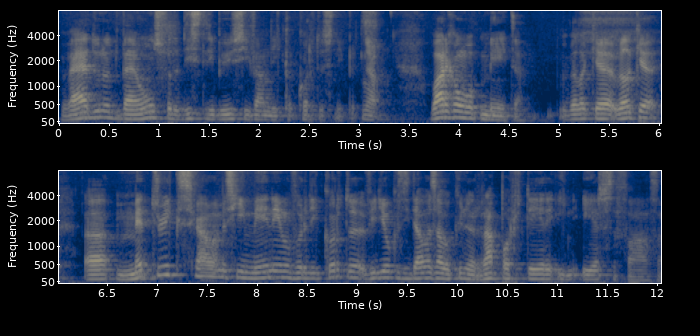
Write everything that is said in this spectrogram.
wij doen het bij ons voor de distributie van die korte snippets. Ja. Waar gaan we op meten? Welke, welke uh, metrics gaan we misschien meenemen voor die korte video's die dat we zouden kunnen rapporteren in eerste fase?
